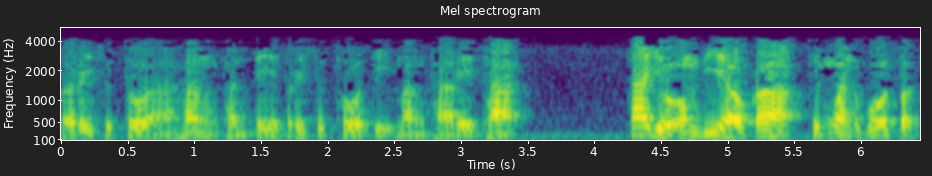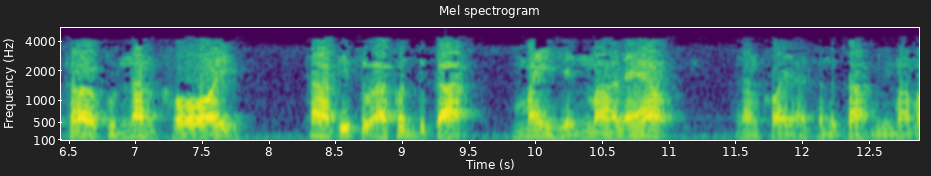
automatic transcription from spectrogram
ปริสุทธโธอหังพันเต ปริสุทธโธติมังทาเรทะถ้าอยู่องค์เดียวก็ถึงวันอุโบสถเข้าพึงนั่งคอย ถ้าพิสุอาคนตุกะไม่เห็นมาแล้วนั่งคอยอาคนตุกะมีมาไหม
